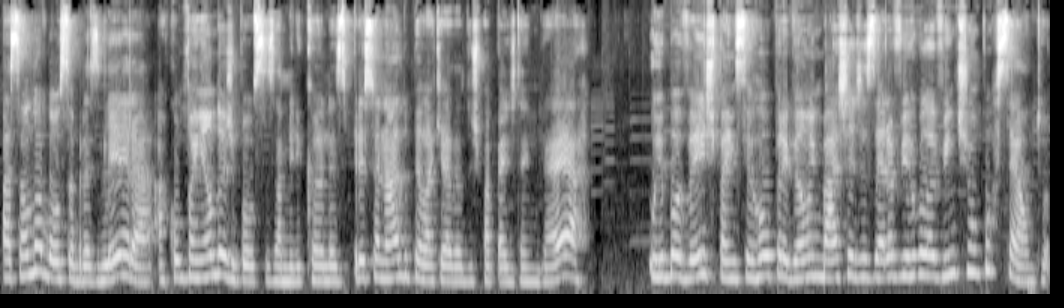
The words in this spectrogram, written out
Passando a bolsa brasileira, acompanhando as bolsas americanas e pressionado pela queda dos papéis da Embraer, o Ibovespa encerrou o pregão em baixa de 0,21%,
